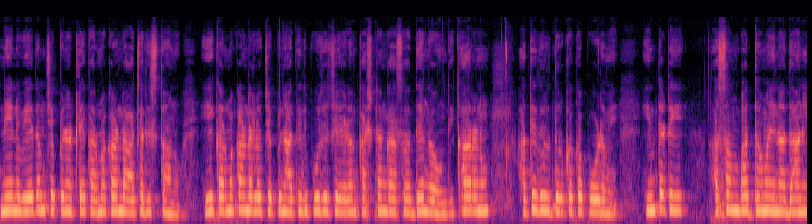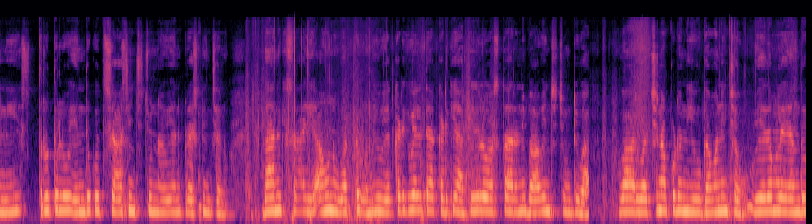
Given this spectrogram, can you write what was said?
నేను వేదం చెప్పినట్లే కర్మకాండ ఆచరిస్తాను. ఈ కర్మకాండలో చెప్పిన అతిథి పూజ చేయడం కష్టంగా అసాధ్యంగా ఉంది. కారణం అతిథులు దొరకకపోవడమే. ఇంతటి అసంబద్ధమైన దానిని స్తృతులు ఎందుకు శాసించుచున్నవి అని ప్రశ్నించను. దానికి సాయి అవును వర్తులు నీవు ఎక్కడికి వెళ్తే అక్కడికి అతిథులు వస్తారని భావించుచుంటివా? వారు వచ్చినప్పుడు నీవు గమనించవు. వేదముల యందు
